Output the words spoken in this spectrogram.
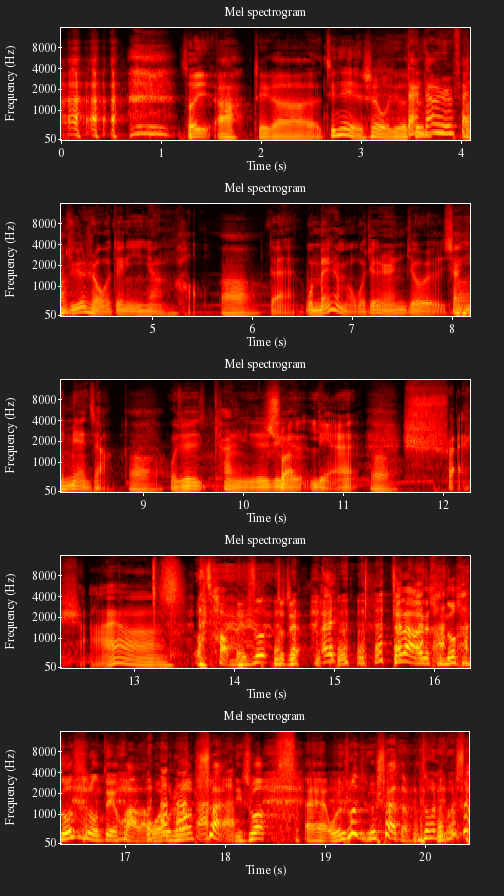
所以啊，这个今天也是，我觉得，但是当时饭局的时候，我对你印象很好。啊对我没什么，我这个人就相信面相。啊，我觉得看你的这个脸，嗯帅啥呀？我操，每次就这样，哎，咱俩很多很多次这种对话了。我我说帅，你说，哎，我就说你说帅怎么了？你说帅，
